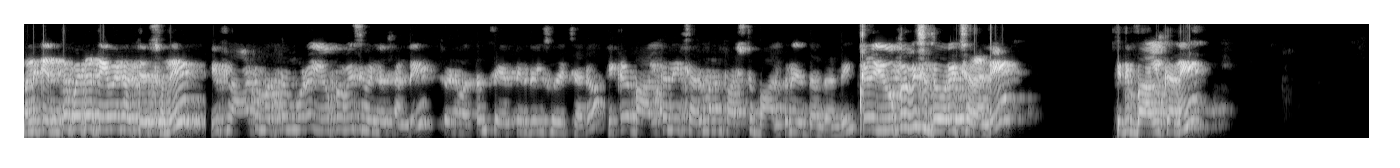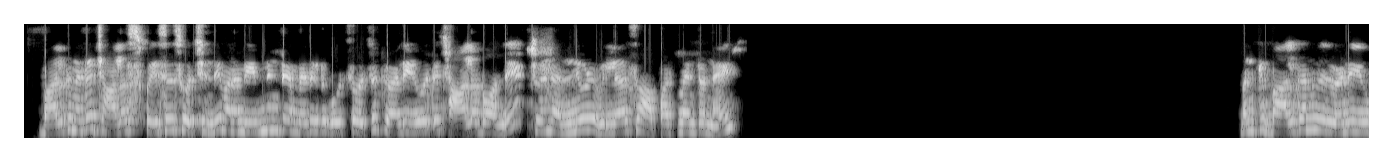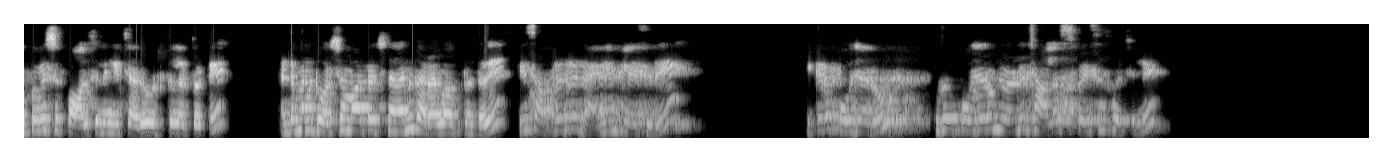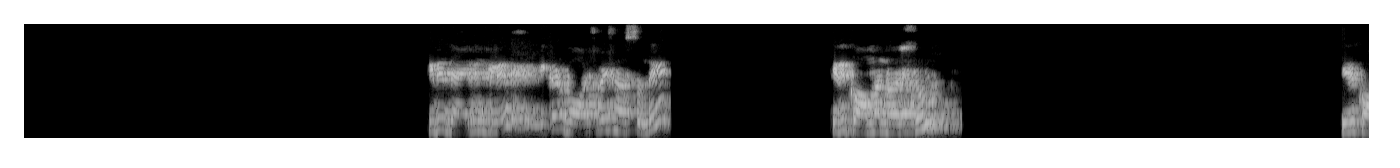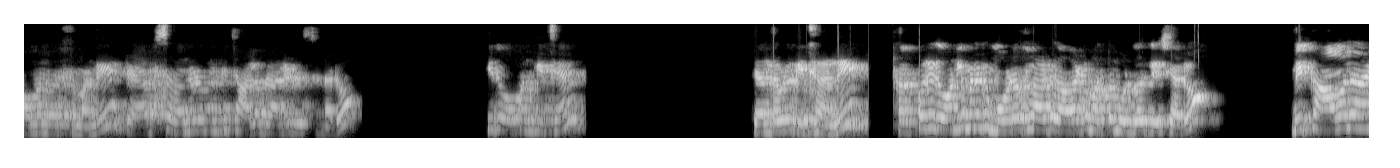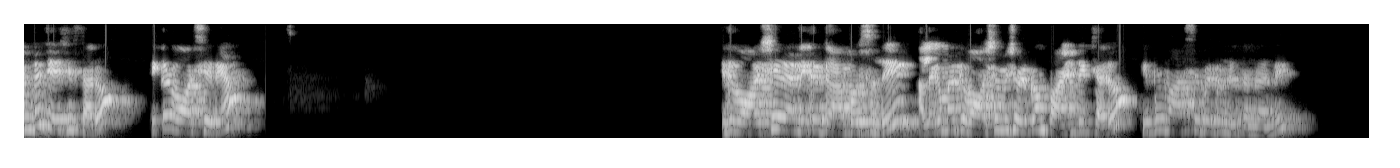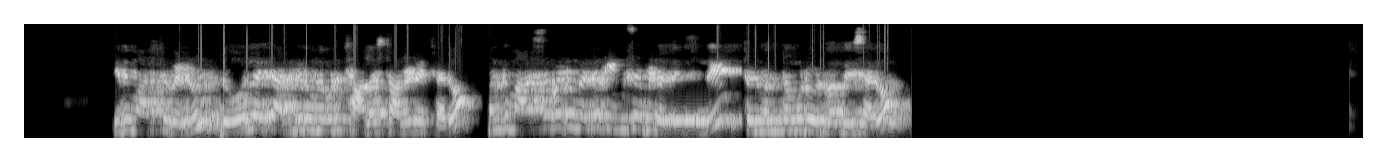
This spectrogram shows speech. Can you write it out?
మనకి ఎంత పెద్ద టీవీ వచ్చేస్తుంది. ఈ ఫ్లాట్ మొత్తం కూడా యూపీవీసీ విండోస్ అండి. చూడండి మొత్తం సేఫ్టీ గ్రిల్స్ ఇచ్చారు. ఇక్కడ బాల్కనీ ఇచ్చారు. మనం ఫస్ట్ బాల్కనీ చూద్దాం రండి. ఇక్కడ యూపీవీసీ డోర్ ఇచ్చారండి. ఇది బాల్కనీ. బాల్కనీ అయితే చాలా స్పేసెస్ వచ్చింది. మనం ఈవినింగ్ టైం అయితే ఇక్కడ కూర్చోవచ్చు. చూడండి వ్యూ అయితే చాలా బాగుంది. చూడండి అన్ని కూడా విల్లాస్ అపార్ట్మెంట్ ఉన్నాయి. మనకి బాల్కన్ చూడండి యూపీవీసీ ఫాల్ సీలింగ్ ఇచ్చారు వుడ్ తోటి. అంటే మనకి వర్షం వాటర్ వచ్చినా కానీ ఖరాబ్ కాకుంటుంటది ఇది సపరేట్గా డైనింగ్ ప్లేస్ ఇది. ఇక్కడ పూజ రూమ్ ఇక్కడ పూజ రూమ్ చూడండి చాలా స్పేసెస్ వచ్చింది. ఇది డైనింగ్ ప్లేస్ ఇక్కడ వాష్ బేసిన్ వస్తుంది. ఇది కామన్ వాష్రూమ్ ఇది కామన్ వాష్రూమ్ అండి. ట్యాబ్స్ అవన్నీ కూడా మనకి చాలా బ్రాండెడ్ ఇస్తున్నారు. ఇది ఓపెన్ కిచెన్ ఇదంతా కూడా కిచెన్ అండి. కాకపోతే ఇది ఓన్లీ మనకి మూడో ఫ్లాట్ కాబట్టి మొత్తం వుడ్ వర్క్ చేశారు. మీకు కావాలంటే చేసిస్తారు. ఇక్కడ వాష్ ఏరియా ఇది వాష్ ఏరియా అండి. ఇక్కడ ట్యాప్ వస్తుంది అలాగే మనకి వాషింగ్ మిషన్ పెట్టుకొని పాయింట్ ఇచ్చారు. ఇప్పుడు మాస్టర్ బెడ్రూమ్ చూద్దాం రండి. ఇది మాస్టర్ బెడ్రూమ్ డోర్లు అయితే అన్ని రూమ్లో కూడా చాలా స్టాండర్డ్ ఇచ్చారు. మనకి మాస్టర్ బెడ్రూమ్ అయితే కింగ్ సైడ్ బెడ్ వచ్చేసింది. చూడండి మొత్తం కూడా వుడ్ వర్క్ చేశారు.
